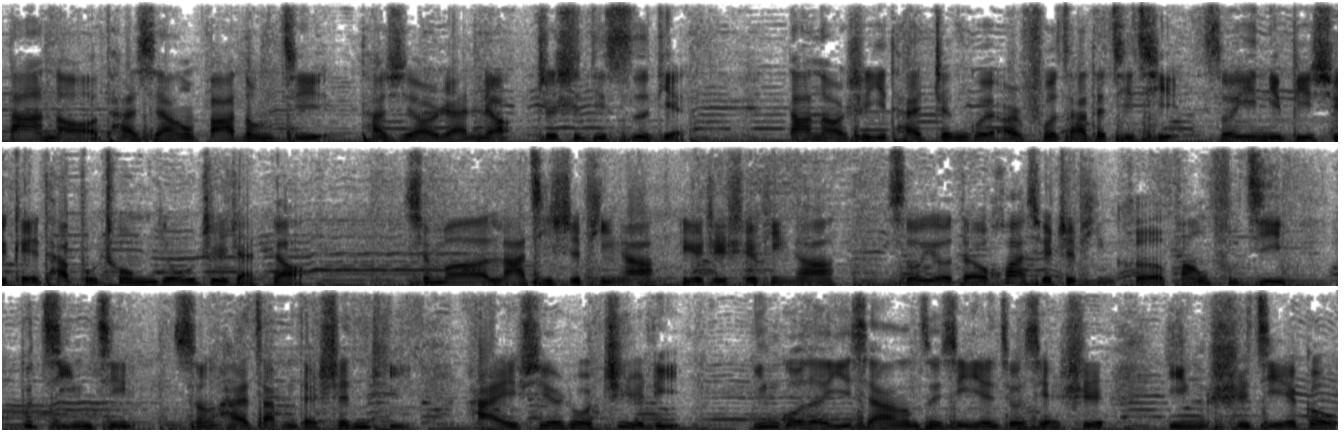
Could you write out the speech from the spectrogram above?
大脑它像发动机，它需要燃料，这是第四点。大脑是一台珍贵而复杂的机器，所以你必须给它补充优质燃料，什么垃圾食品啊、劣质食品啊，所有的化学制品和防腐剂，不仅仅损害咱们的身体，还削弱智力。英国的一项最新研究显示，饮食结构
